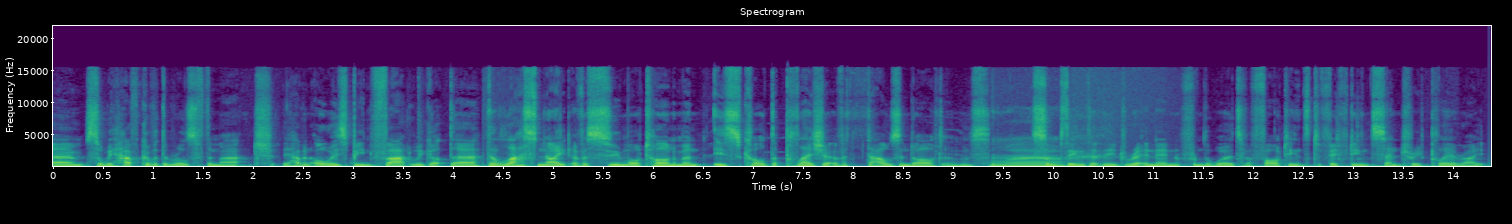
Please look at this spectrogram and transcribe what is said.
um, so we have covered the rules of the match. They haven't always been fat. We got there. The last night of a sumo tournament is called the pleasure of a thousand autumns. Wow. Something that they'd written in from the words of a 14th to 15th century playwright.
